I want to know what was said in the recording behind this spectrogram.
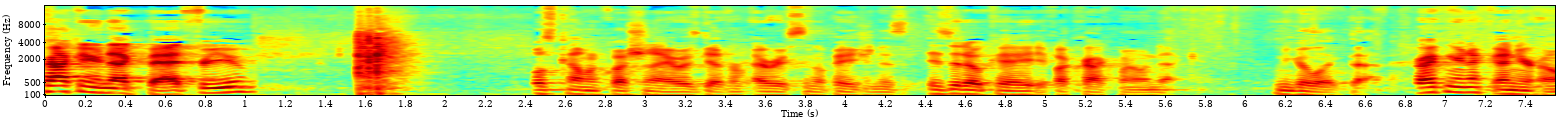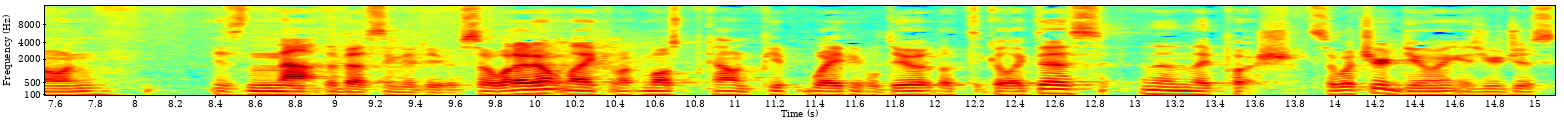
cracking your neck bad for you? Most common question I always get from every single patient is, is it okay if I crack my own neck? And you go like that. Cracking your neck on your own is not the best thing to do. So what I don't like, what most common pe- way people do it, let's go like this, and then they push. So what you're doing is you're just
